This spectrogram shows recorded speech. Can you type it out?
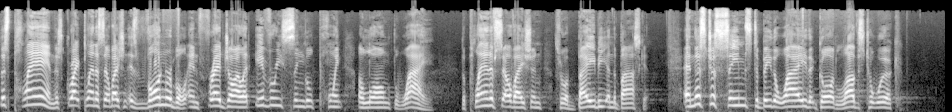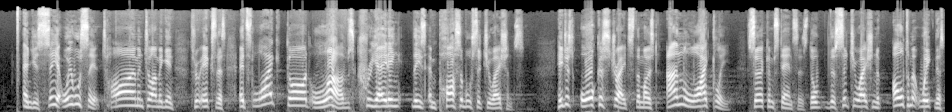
This plan, this great plan of salvation, is vulnerable and fragile at every single point along the way. The plan of salvation through a baby in the basket. And this just seems to be the way that God loves to work. And you see it, we will see it time and time again through Exodus. It's like God loves creating these impossible situations. He just orchestrates the most unlikely circumstances, the, the situation of ultimate weakness,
